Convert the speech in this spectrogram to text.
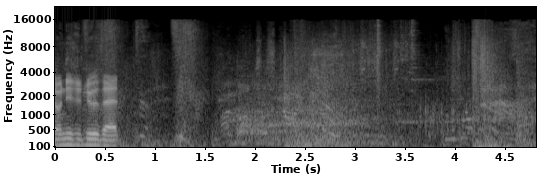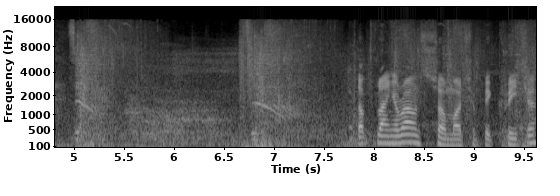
Don't need to do that. Stop flying around so much, you big creature.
